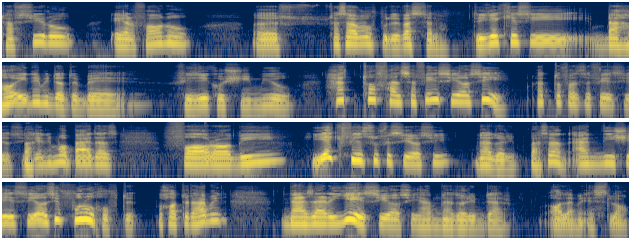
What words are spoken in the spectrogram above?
تفسیر و عرفان و تصوف بوده. و سلام دیگه کسی بهایی نمی‌داده به فیزیک و شیمی و حتی فلسفه سیاسی. حتی فلسفه سیاسی بله. یعنی ما بعد از فارابی یک فیلسوف سیاسی نداریم بله. اصلا اندیشه سیاسی فرو خفته به خاطر همین نظریه سیاسی هم نداریم در عالم اسلام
